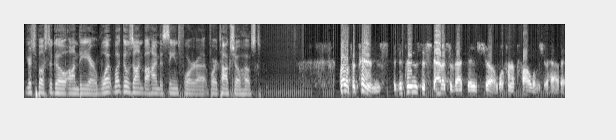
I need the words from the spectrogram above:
you're supposed to go on the air. What what goes on behind the scenes for uh, for a talk show host? Well, it depends. It depends the status of that day's show, what kind of problems you're having.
